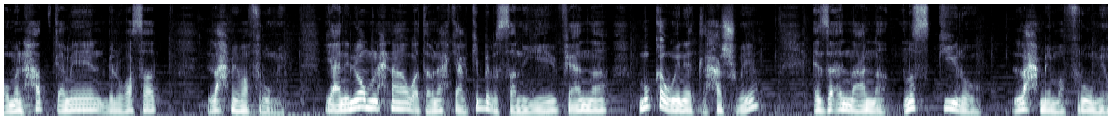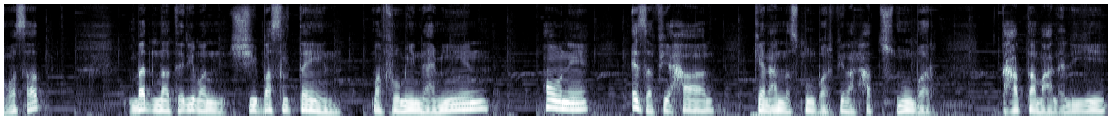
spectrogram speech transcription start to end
وبنحط كمان بالوسط لحمة مفرومة. يعني اليوم نحن وقت بنحكي على الكبة بالصينية في عنا مكونات الحشوة. إذا قلنا عنا نص كيلو لحمة مفرومة وسط بدنا تقريبا شي بصلتين مفرومين ناعمين. هون إذا في حال كان عندنا صنوبر فينا نحط صنوبر تحطها مع القلية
